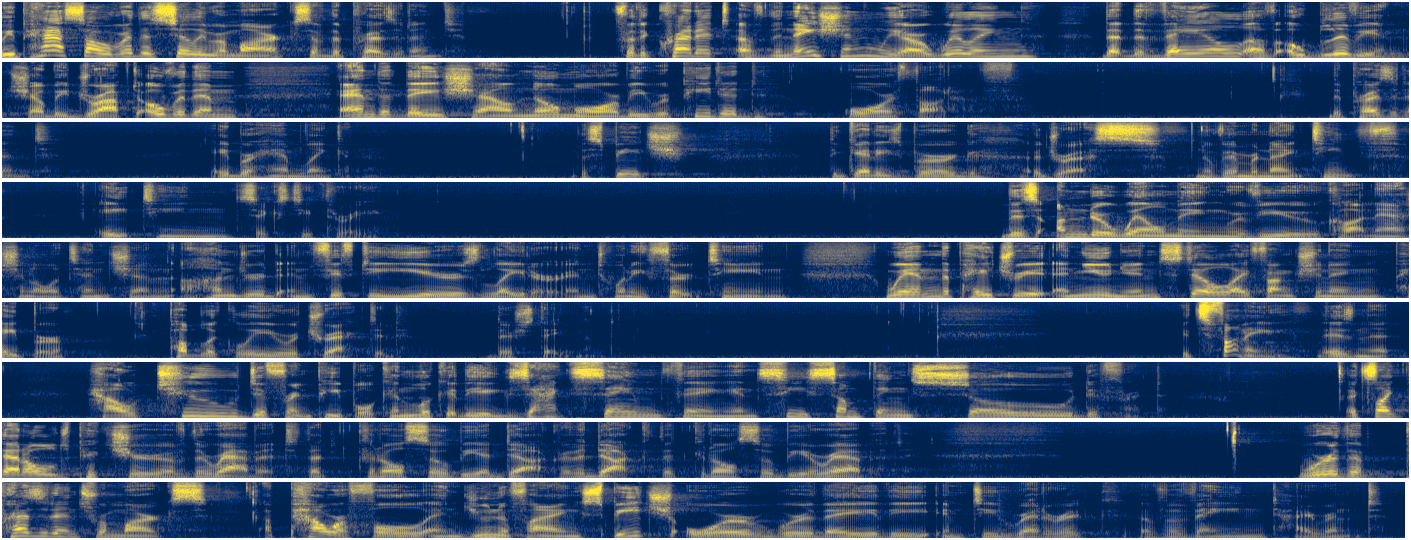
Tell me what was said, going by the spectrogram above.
We pass over the silly remarks of the President. For the credit of the nation, we are willing that the veil of oblivion shall be dropped over them, and that they shall no more be repeated or thought of. The President, Abraham Lincoln. The speech, the Gettysburg Address, November 19th, 1863. This underwhelming review caught national attention 150 years later in 2013, when the Patriot and Union, still a functioning paper, publicly retracted their statement. It's funny, isn't it? How two different people can look at the exact same thing and see something so different. It's like that old picture of the rabbit that could also be a duck, or the duck that could also be a rabbit. Were the president's remarks a powerful and unifying speech, or were they the empty rhetoric of a vain tyrant?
